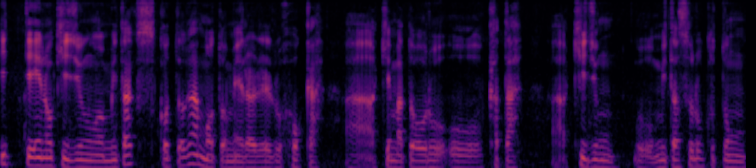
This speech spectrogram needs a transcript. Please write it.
一定の基準を満たすことが求められるほか決まっておる方基準を満たすることを、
